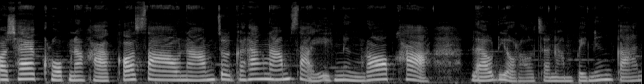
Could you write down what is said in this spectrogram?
อแช่ครบนะคะ ก็ซาวน้ำจนกระทั่งน้ำใสอีกหนึ่งรอบค่ะ แล้วเดี๋ยวเราจะนำไปนึ่งกัน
